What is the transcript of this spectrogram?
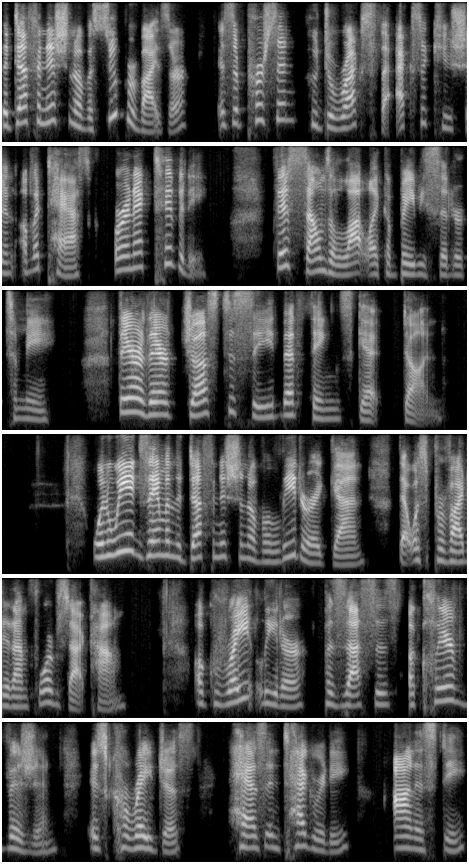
The definition of a supervisor is a person who directs the execution of a task or an activity. This sounds a lot like a babysitter to me. They are there just to see that things get done. When we examine the definition of a leader again that was provided on Forbes.com, a great leader possesses a clear vision, is courageous, has integrity, honesty,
